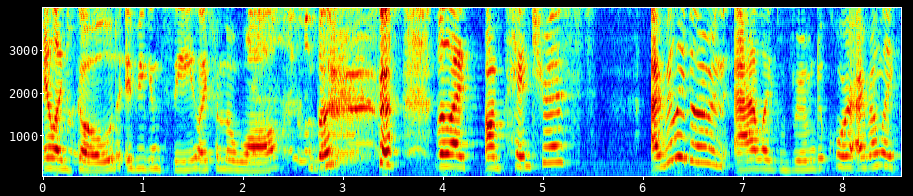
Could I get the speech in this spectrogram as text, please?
And like gold if you can see like from the wall. Yeah, but but like on pinterest i really don't even add like room decor. I run like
